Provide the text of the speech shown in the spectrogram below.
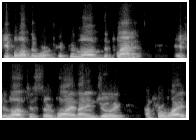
people of the world, if we love the planet, if we love to survive and enjoy and provide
